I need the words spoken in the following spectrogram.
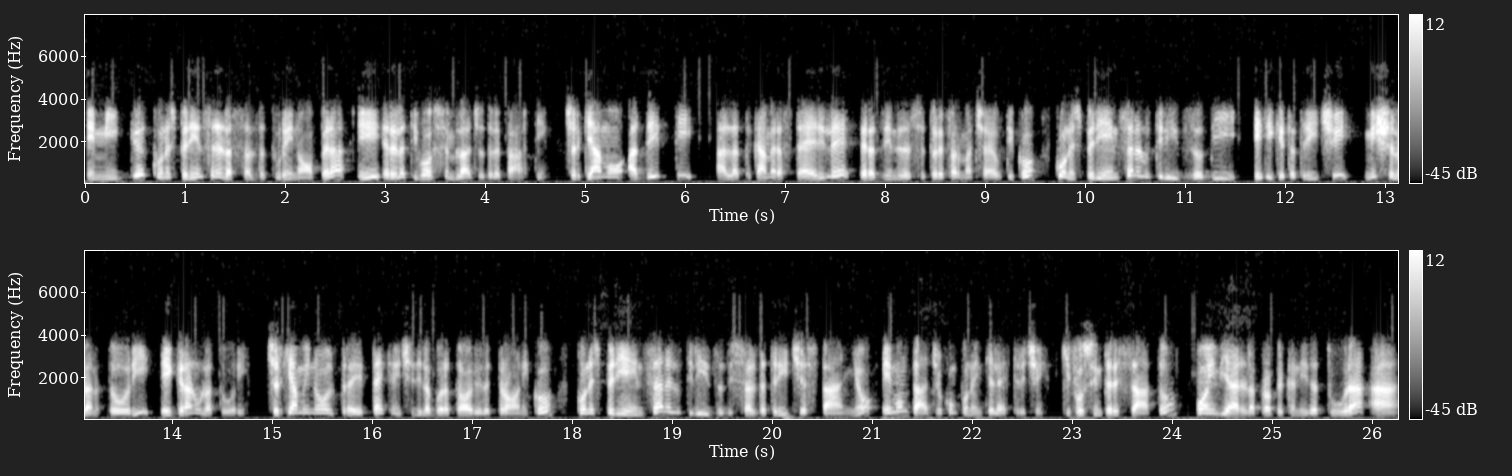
e MIG con esperienza nella saldatura in opera e relativo assemblaggio delle parti. Cerchiamo addetti alla camera sterile per aziende del settore farmaceutico con esperienza nell'utilizzo di etichettatrici, miscelatori e granulatori. Cerchiamo inoltre tecnici di laboratorio elettronico con esperienza nell'utilizzo di saldatrici a stagno e montaggio componenti elettrici. Chi fosse interessato può inviare la propria candidatura a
